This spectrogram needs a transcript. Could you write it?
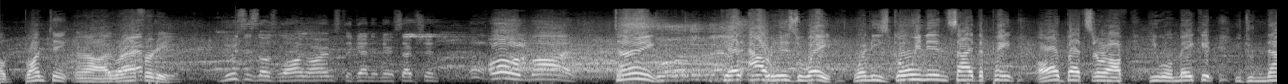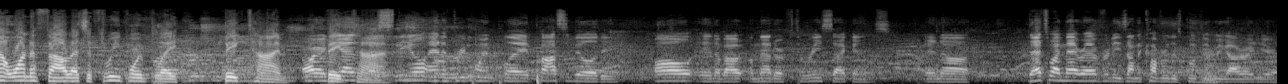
A bunting. Uh, Rafferty. uses those long arms to get an interception. Oh my! Dang! Get out his way. When he's going inside the paint, all bets are off. He will make it. You do not want to foul. That's a three point play. Big time. All right, Big he has time. a steal and a three-point play possibility, all in about a matter of three seconds, and uh, that's why Matt Rafferty's on the cover of this book that we got right here.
